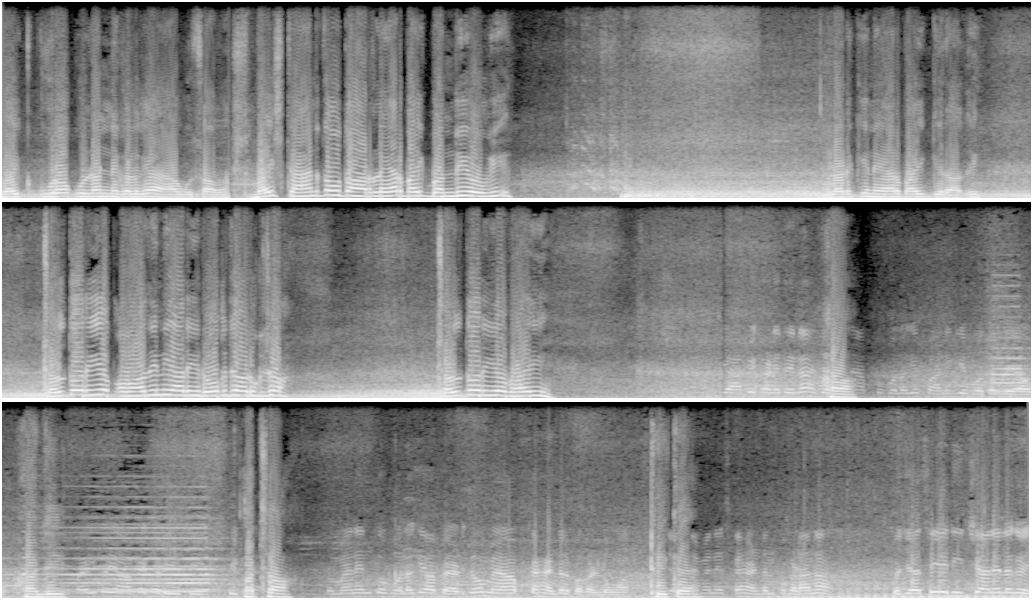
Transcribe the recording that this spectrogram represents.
बाइक पूरा कूलेंट निकल गया है का भाई स्टैंड तो उतार ले यार बाइक बंद ही होगी। लड़की ने यार बाइक गिरा दी। चल तो रही है आवाज़ ही नहीं आ रही रुक जा रुक जा। चल तो रही है भाई। यहाँ पे खड़े थे ना हाँ। बोला कि पानी की बोतल ले आओ। हाँ जी। भाई तो यहाँ पे खड़ी थी ठीक है? अच्छा। तो मैंने इनको बोला कि आप बैठ जाओ मैं आपका हैंडल पकड़ लूँगा। ठीक है। मैंने इसका हैंडल पकड़ा ना तो जैसे ये नीचे आने लगे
